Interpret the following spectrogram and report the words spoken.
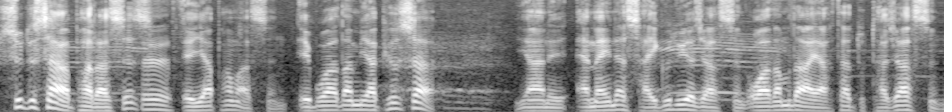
sütü sağ parasız. Evet. E yapamazsın. E bu adam yapıyorsa yani emeğine saygı duyacaksın. O adamı da ayakta tutacaksın.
